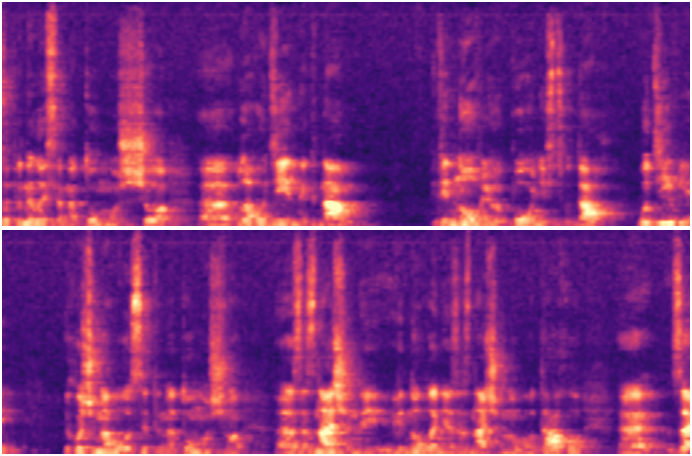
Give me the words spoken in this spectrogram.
Зупинилися на тому, що благодійник нам відновлює повністю дах будівлі. І хочу наголосити на тому, що зазначений відновлення зазначеного даху е, за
